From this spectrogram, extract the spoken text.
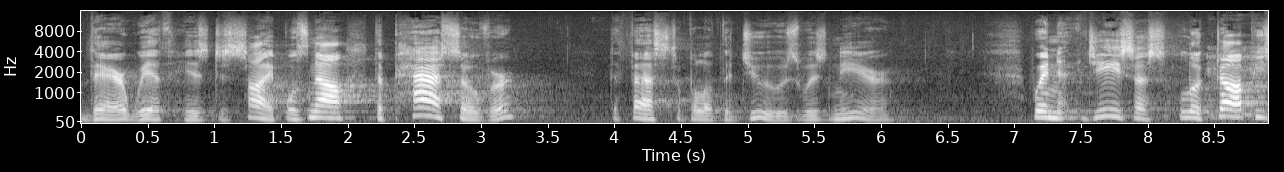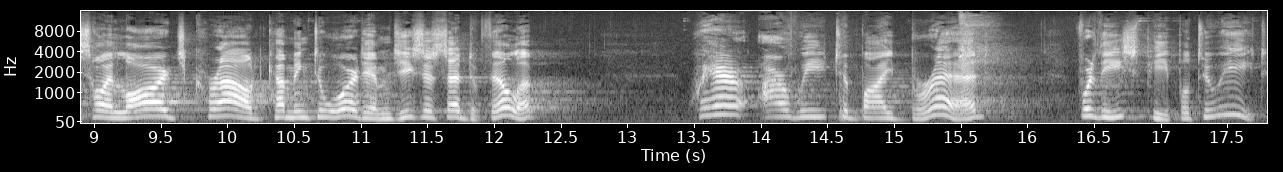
there with his disciples. Now, the Passover, the festival of the Jews, was near. When Jesus looked up, he saw a large crowd coming toward him. Jesus said to Philip, Where are we to buy bread for these people to eat?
